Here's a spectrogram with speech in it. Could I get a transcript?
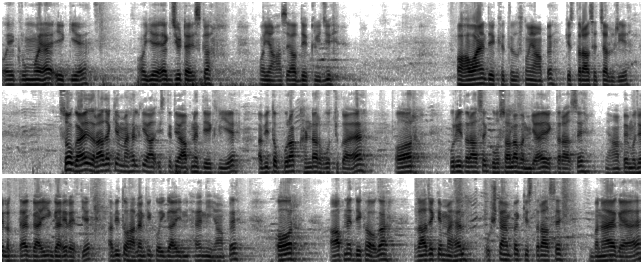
और एक रूम वो है, एक ये है। और ये एग्जिट है इसका। और यहाँ से आप देख लीजिए। और हवाएँ देखे थे दोस्तों यहाँ पे, किस तरह से चल रही है। सो so गाइस राजा के महल की स्थिति आपने देख ली है। अभी तो पूरा खंडर हो चुका है और पूरी तरह से गौशाला बन गया है एक तरह से। यहाँ पे मुझे लगता है गाय गाय रहती है। अभी तो हालाँकि कोई गाय है नहीं यहाँ पे। और आपने देखा होगा, राजा के महल उस टाइम पे किस तरह से बनाया गया है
